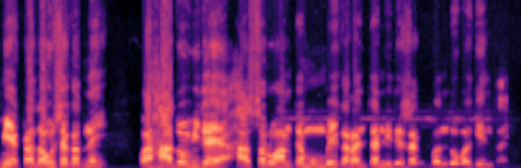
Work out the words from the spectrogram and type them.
मी एकटा जाऊ शकत नाही. पण हा जो विजय आहे हा सर्व आमच्या मुंबईकरांच्या निदेशक बंधू भगिनीचा आहे.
